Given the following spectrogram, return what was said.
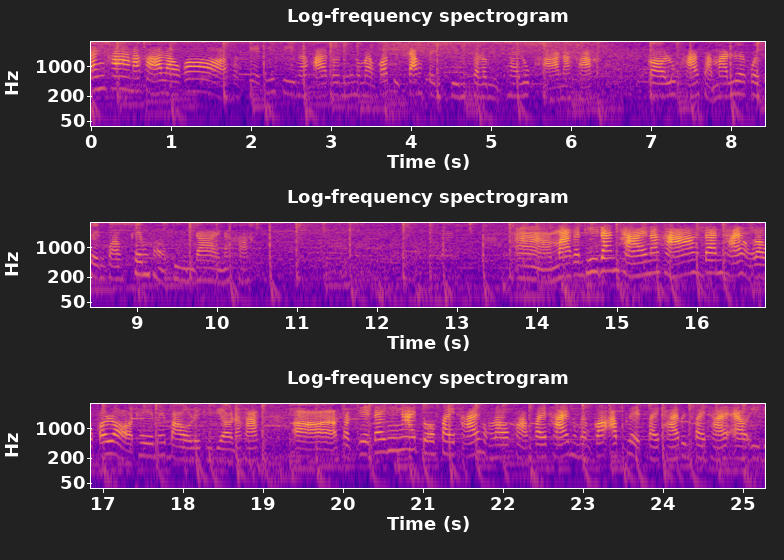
ด้านข้างนะคะ เราก็สังเกตที่ฟิล์มนะคะ ตัวนี้หนูแหม่มก็ติดตั้งเป็นฟิล์มเซรามิกให้ลูกค้านะคะ ก็ลูกค้าสามารถเลือกเปอร์เซ็นต์ความเข้มของฟิล์มได้นะคะอ่ามากันที่ด้านท้ายนะคะ ด้านท้ายของเราก็หล่อเท่ไม่เบาเลยทีเดียวนะคะสังเกตได้ง่าย ๆ ตัวไฟท้ายของเราค่ะ ไฟท้ายหนูแหม่มก็อัปเกรดไฟท้ายเป็นไฟท้าย LED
